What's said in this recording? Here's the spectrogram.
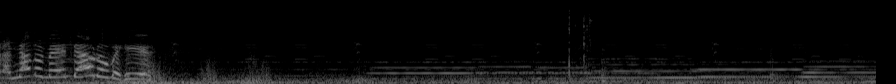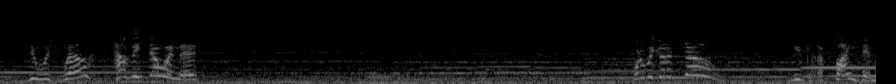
Got another man down over here! You as well? How's he doing this? What are we gonna do? We've gotta find him,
